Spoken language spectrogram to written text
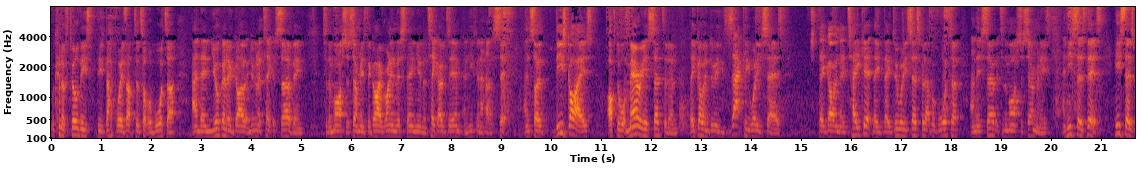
We're going to fill these, these bad boys up to the top of water, and then you're going to go and you're going to take a serving to the master of ceremonies, the guy running this thing, you're going to take over to him, and he's going to have a sip. And so these guys, after what Mary has said to them, they go and do exactly what he says, they go and they take it, they, they do what he says, fill it up with water, and they serve it to the master of ceremonies. And he says this He says,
